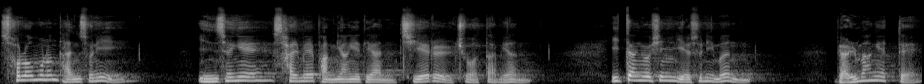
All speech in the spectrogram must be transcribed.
솔로몬은 단순히 인생의 삶의 방향에 대한 지혜를 주었다면 이 땅에 오신 예수님은 멸망의 때,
